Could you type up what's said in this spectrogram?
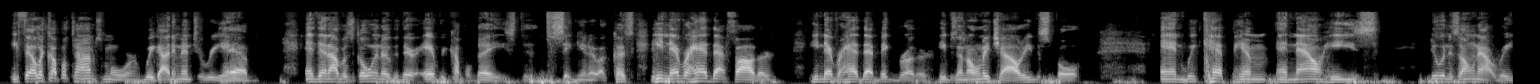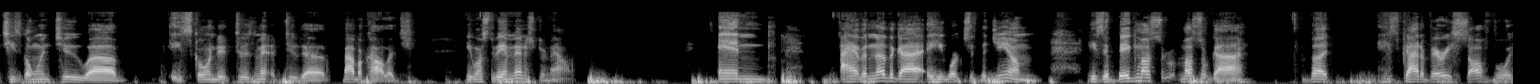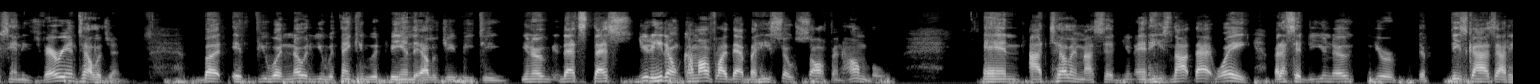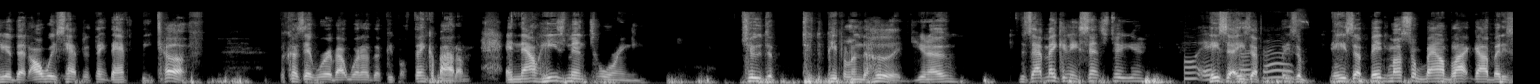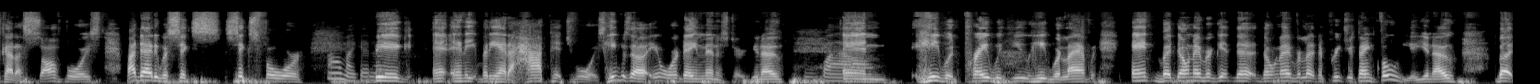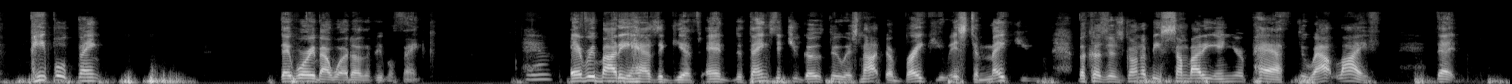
he fell a couple times more. We got him into rehab and then I was going over there every couple days to, to, see, you know, because he never had that father, he never had that big brother. He was an only child. He was spoiled, and we kept him. And now he's doing his own outreach. He's going to uh, he's going to to, his, to the Bible college. He wants to be a minister now. And I have another guy. He works at the gym. He's a big muscle muscle guy, but he's got a very soft voice and he's very intelligent but if you wouldn't know it, you would think he would be in the LGBT. You know, that's that's you, he don't come off like that, but he's so soft and humble. And I tell him, I said, and he's not that way. But I said, do you know you're the, these guys out here that always have to think they have to be tough because they worry about what other people think about them. And now he's mentoring to the to the people in the hood. You know, does that make any sense to you? Oh, he's a, he's a he's a he's a big muscle bound black guy, but he's got a soft voice. My daddy was six six four. Oh my goodness. Big and, and he but he had a high pitched voice. He was a ordained minister, you know. Wow. And he would pray with you. He would laugh, and but don't ever get the don't ever let the preacher thing fool you, you know. But people think they worry about what other people think. Yeah. Everybody has a gift, and the things that you go through is not to break you, it's to make you, because there's going to be somebody in your path throughout life that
